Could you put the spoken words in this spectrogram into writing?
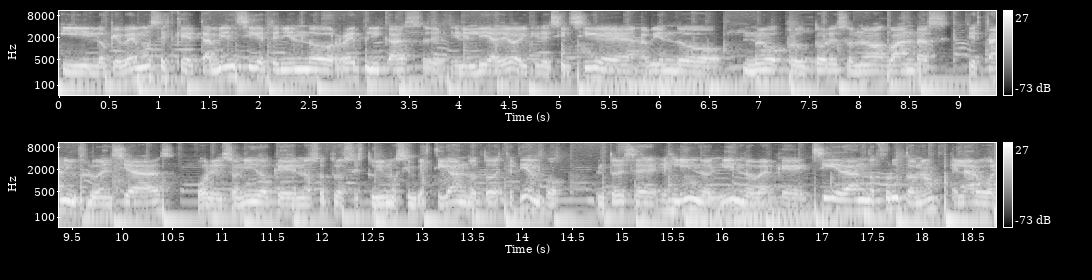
y lo que vemos es que también sigue teniendo réplicas eh, en el día de hoy, quiere decir, sigue habiendo nuevos productores o nuevas bandas que están influenciadas por el sonido que nosotros estuvimos investigando todo este tiempo. Entonces eh, es lindo, es lindo ver que sigue dando fruto, ¿no? El árbol.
